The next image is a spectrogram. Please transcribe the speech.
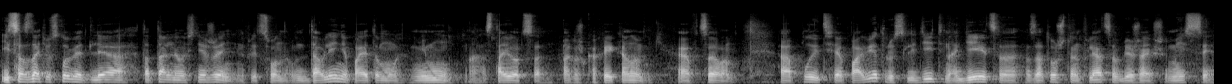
и создать условия для тотального снижения инфляционного давления, поэтому ему остается, так же как и экономике э, в целом, Э, плыть по ветру следить, надеяться за то, что инфляция в ближайшие месяцы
